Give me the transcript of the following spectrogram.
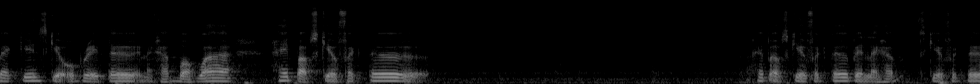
Bactrian scale operator นะครับ บอกว่าให้ปรับ scale factor ให้ปรับ scale factor เป็นอะไรครับ scale factor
